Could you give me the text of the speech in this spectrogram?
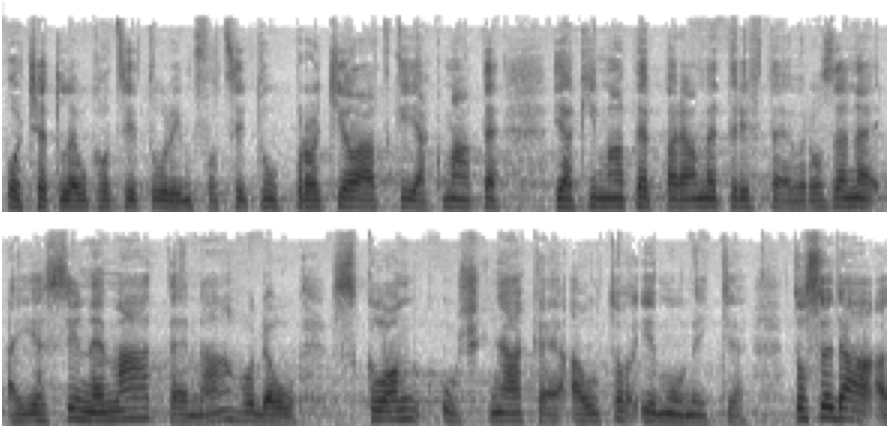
počet leukocytů, lymfocytů, protilátky, jak máte, jaký máte parametry v té vrozené a jestli nemáte náhodou sklon už k nějaké autoimunitě. To se dá,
